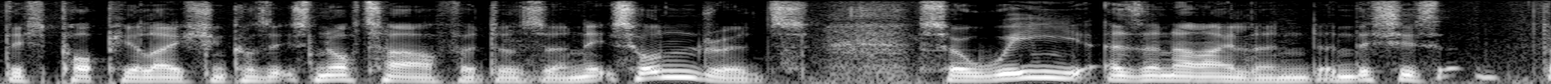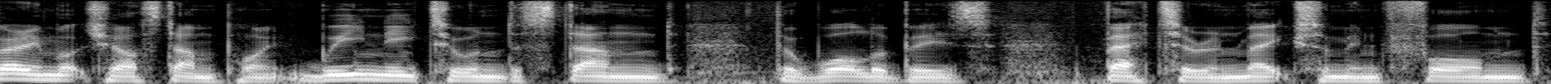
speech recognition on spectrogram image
this population because it's not half a dozen, it's hundreds. So we as an island, and this is very much our standpoint, we need to understand the wallabies better and make some informed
